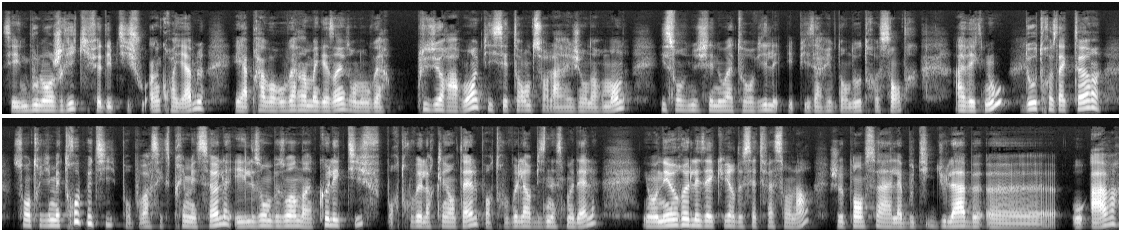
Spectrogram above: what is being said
C'est une boulangerie qui fait des petits choux incroyables. Et après avoir ouvert un magasin, ils en ont ouvert plusieurs à Rouen et puis ils s'étendent sur la région normande. Ils sont venus chez nous à Tourville et puis ils arrivent dans d'autres centres avec nous. D'autres acteurs sont entre guillemets trop petits pour pouvoir s'exprimer seuls et ils ont besoin d'un collectif pour trouver leur clientèle, pour trouver leur business model. Et on est heureux de les accueillir de cette façon-là. Je pense à la boutique du Lab euh, au Havre,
